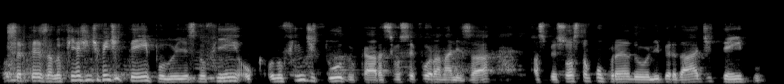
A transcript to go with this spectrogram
Com certeza. No fim, a gente vende tempo, Luiz. No fim, no fim de tudo, cara, se você for analisar, as pessoas estão comprando liberdade e tempo.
